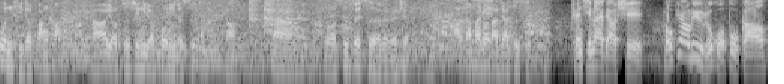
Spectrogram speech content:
问题的方法，然后有执行有魄力的市长啊。那我是最适合的人选，要拜托大家支持。”陈其迈表示，投票率如果不高，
